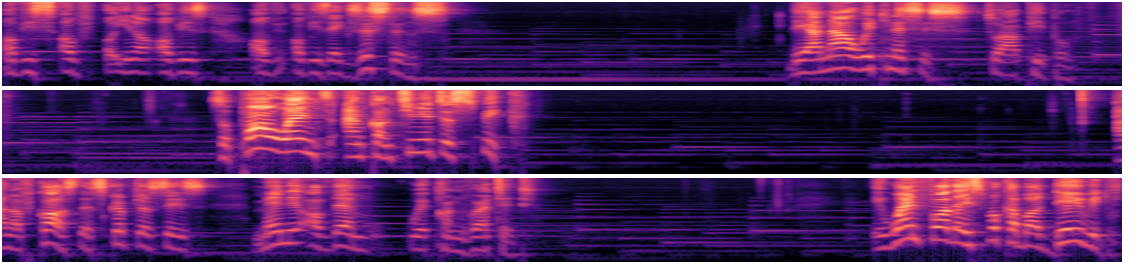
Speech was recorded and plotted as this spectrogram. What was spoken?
of his of you know of his of, of his existence. They are now witnesses to our people. So Paul went and continued to speak. And of course, the scripture says many of them were converted. He went further, he spoke about David.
